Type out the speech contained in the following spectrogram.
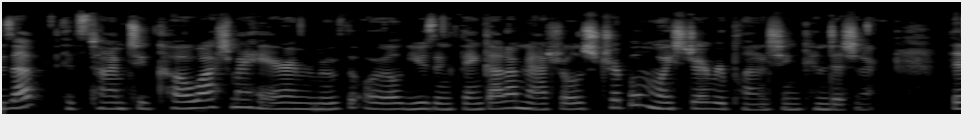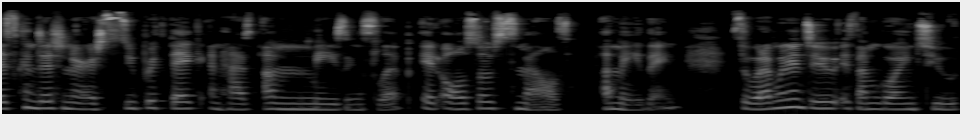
Is up, it's time to co-wash my hair and remove the oil using Thank God I'm Natural's Triple Moisture Replenishing Conditioner. This conditioner is super thick and has amazing slip. It also smells amazing. So what I'm going to do is I'm going to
